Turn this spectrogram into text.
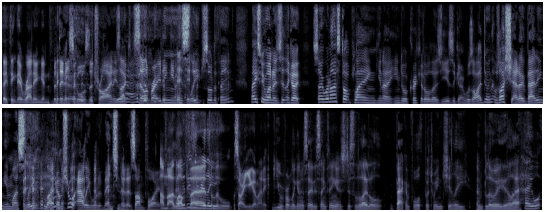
they think they're running and But then he scores the try and he's like celebrating in his sleep, sort of thing. Makes me want to sit and go, so when I stopped playing, you know, indoor cricket all those years ago, was I doing that? Was I shadow batting in my sleep? like, I'm sure Ali would have mentioned it at some point. Um, I love it is uh, really- the little. Sorry, you go, Marty. you were probably going to say the same thing. It's just a little back and forth between Chili and Bluey. They're like, "Hey, what,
